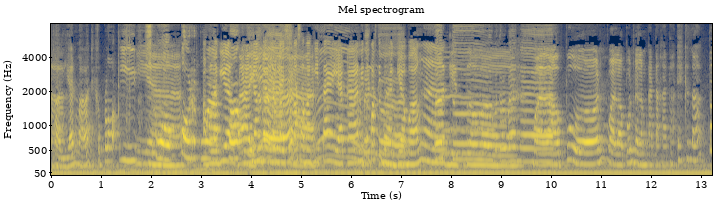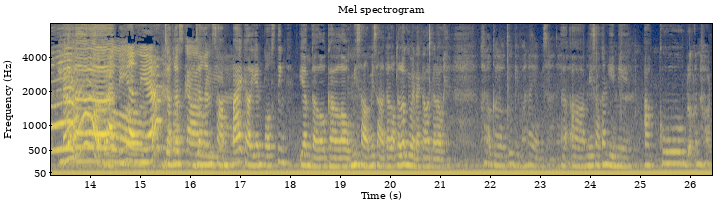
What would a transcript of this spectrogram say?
kalian malah dikeploi Iya. syukur apalagi yang, Iya. nggak nggak suka sama kita ya kan? Itu pasti bahagia banget Betul, gitu. betul banget. Walaupun walaupun dalam kata-kata eh kenapa. So, perhatian ya. Jangan jangan sampai kalian posting yang galau-galau. Misal misal galau-galau gimana? Kalau galau. Kalau galau tuh gimana ya misalnya? Eh, eh, misalkan gini aku broken heart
